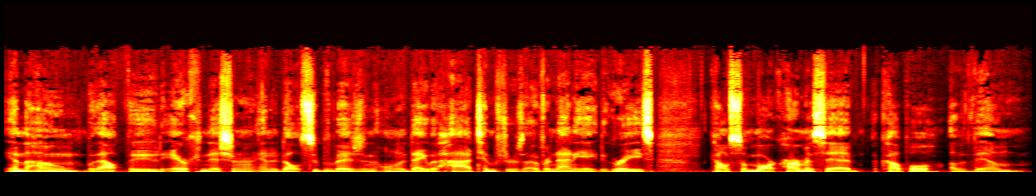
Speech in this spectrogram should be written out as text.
in the home without food, air conditioner, and adult supervision on a day with high temperatures over 98 degrees. Constable Mark Herman said a couple of them,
